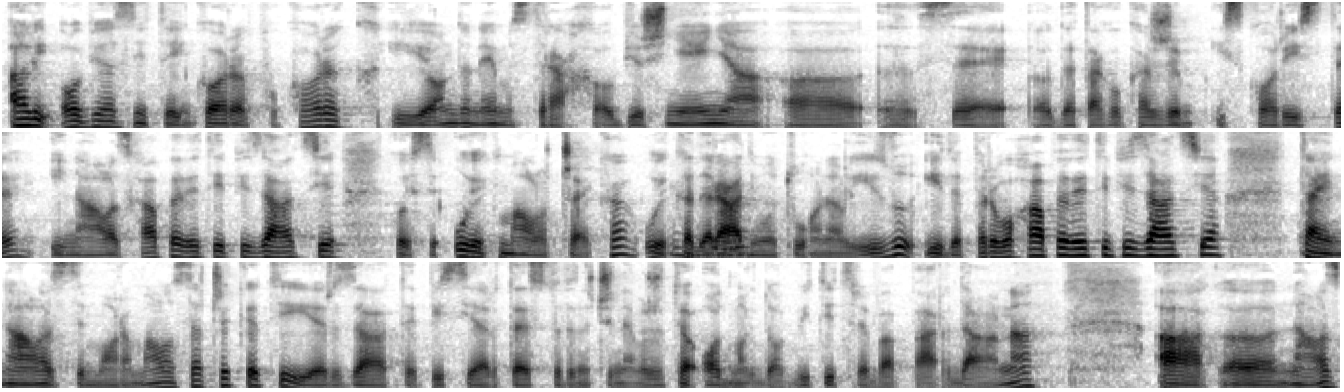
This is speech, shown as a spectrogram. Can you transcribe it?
ali objasnite im korak po korak i onda nema straha. Objašnjenja se, da tako kažem, iskoriste i nalaz HPV tipizacije koji se uvijek malo čeka, uvijek kada mm -hmm. radimo tu analizu, ide prvo HPV tipizacija, taj nalaz se mora malo sačekati jer za te PCR testove, znači ne možete odmah dobiti, treba par dana a nalaz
